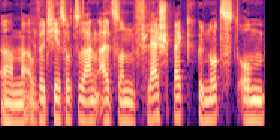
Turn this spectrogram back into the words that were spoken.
Ähm, wird hier sozusagen als so ein Flashback genutzt, um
